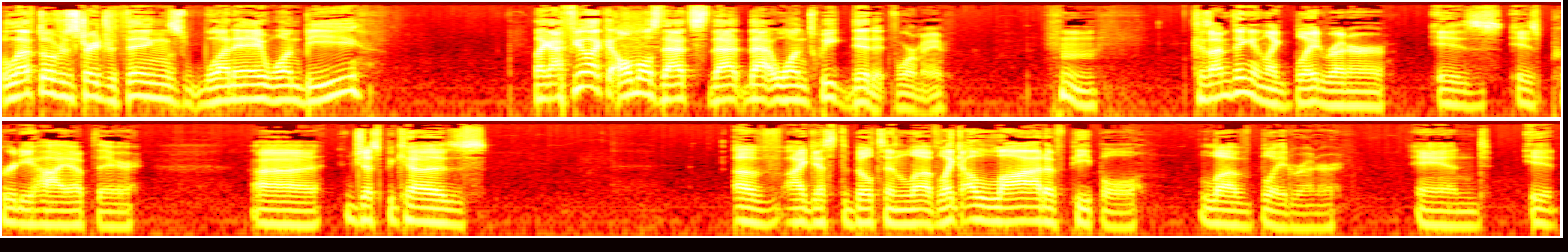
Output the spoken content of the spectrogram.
Leftovers, and Stranger Things, one A, one B. Like I feel like almost that's that that one tweak did it for me. Hmm. Because I'm thinking like Blade Runner is is pretty high up there, uh, just because of I guess the built-in love. Like a lot of people love Blade Runner, and it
